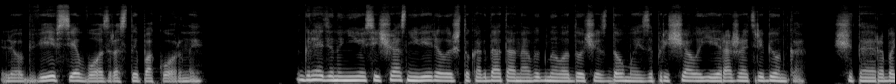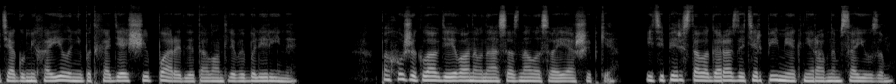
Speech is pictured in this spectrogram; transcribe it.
Любви все возрасты покорны. Глядя на нее сейчас, не верилось, что когда-то она выгнала дочь из дома и запрещала ей рожать ребенка, считая работягу Михаила неподходящей парой для талантливой балерины. Похоже, Клавдия Ивановна осознала свои ошибки и теперь стала гораздо терпимее к неравным союзам.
